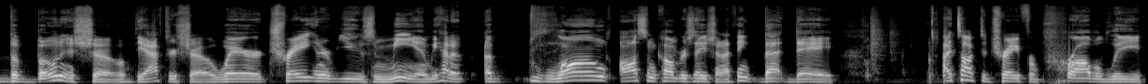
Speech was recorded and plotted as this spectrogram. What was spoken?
the bonus show, the after show, where Trey interviews me, and we had a, a long, awesome conversation. I think that day I talked to Trey for probably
